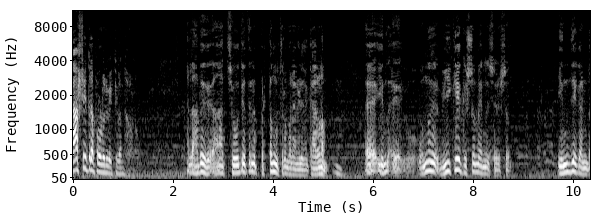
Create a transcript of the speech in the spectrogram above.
രാഷ്ട്രീയത്തിൽ അപ്പോഴുള്ള ഒരു വ്യക്തിബന്ധമാണോ? അല്ല അത് ആ ചോദ്യത്തിന് പെട്ടെന്ന് ഉത്തരം പറയാൻ കഴിയില്ല. കാരണം ഇന്ന് ഒന്ന് വി കെ കൃഷ്ണമേനു ശേഷം ഇന്ത്യ കണ്ട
